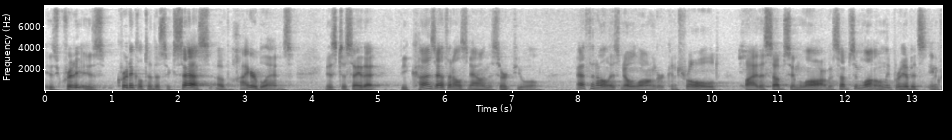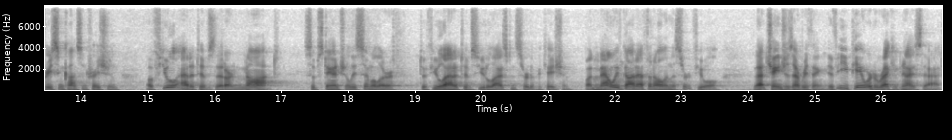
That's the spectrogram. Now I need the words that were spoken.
is, criti- is critical to the success of higher blends, is to say that because ethanol is now in the cert fuel, ethanol is no longer controlled by the subsim law. The subsim law only prohibits increasing concentration of fuel additives that are not substantially similar to fuel additives utilized in certification. But now we've got ethanol in the cert fuel. That changes everything. If EPA were to recognize that,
